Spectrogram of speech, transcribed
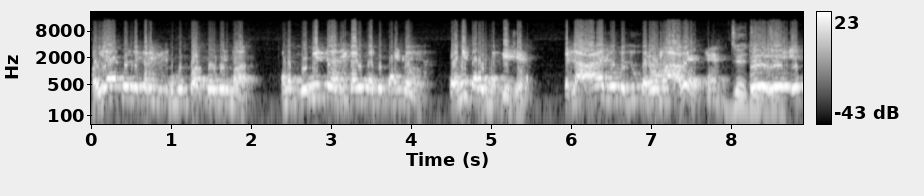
ફરિયાદ કોઈ રીતે કરી મ્યુનિસિપલ કોર્પોરેશનમાં અને કેવી રીતે અધિકારી પાસે કાંઈ લેવું? એની તાલીમ આપીએ છીએ. એટલે આ જો બધું કરવામાં આવે તો એ જી. એક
